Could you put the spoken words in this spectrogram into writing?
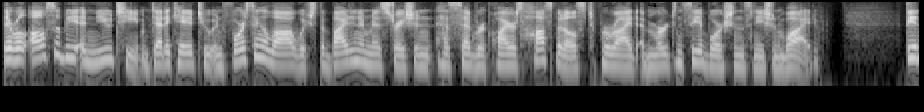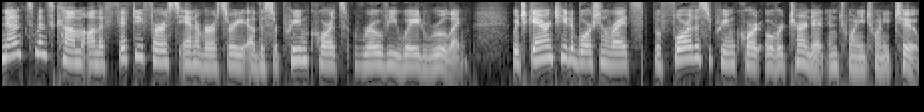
There will also be a new team dedicated to enforcing a law which the Biden administration has said requires hospitals to provide emergency abortions nationwide. The announcements come on the 51st anniversary of the Supreme Court's Roe v. Wade ruling, which guaranteed abortion rights before the Supreme Court overturned it in 2022.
